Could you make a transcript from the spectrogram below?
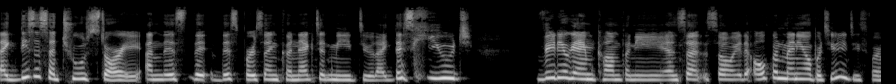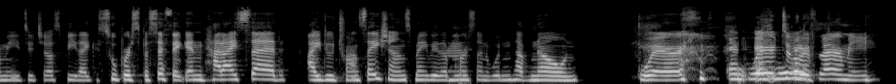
Like this is a true story, and this the, this person connected me to like this huge video game company and so so it opened many opportunities for me to just be like super specific and had i said i do translations maybe the mm-hmm. person wouldn't have known where and, where and to even, refer me.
